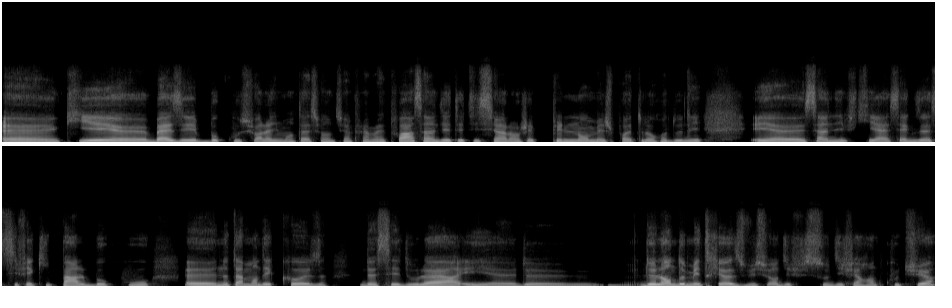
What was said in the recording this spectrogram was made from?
Euh, qui est euh, basé beaucoup sur l'alimentation anti-inflammatoire. C'est un diététicien, alors j'ai plus le nom, mais je pourrais te le redonner. Et euh, c'est un livre qui est assez exhaustif et qui parle beaucoup, notamment des causes de ces douleurs et de, l'endométriose vue sous différentes coutures.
